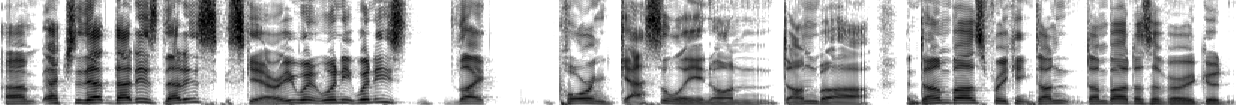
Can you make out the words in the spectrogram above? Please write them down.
Um, actually, that that is that is scary when when he when he's like pouring gasoline on Dunbar, and Dunbar's freaking Dun, Dunbar does a very good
